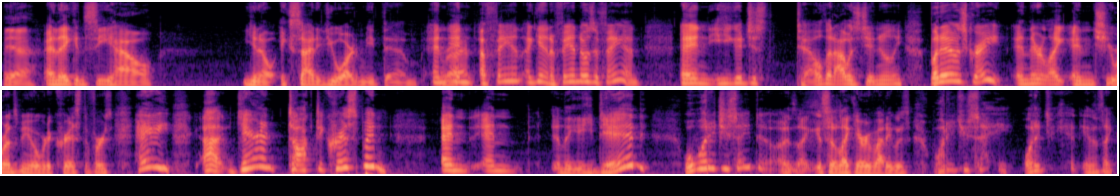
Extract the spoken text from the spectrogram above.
Yeah, and they can see how you know excited you are to meet them. And Right. and a fan again a fan knows a fan. And he could just tell that i was genuinely but it was great. And they're like and she runs me over to chris the first hey uh garen talked to crispin. And and, and they- he did? Well what did you say to him? i was like so like everybody was what did you say? What did you get? And it's like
